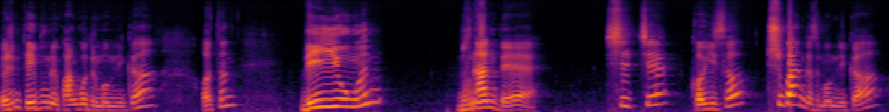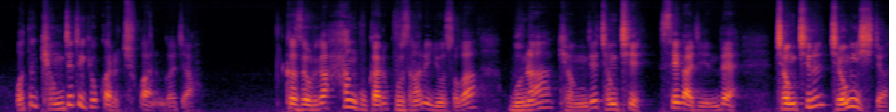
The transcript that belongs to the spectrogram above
요즘 대부분의 광고들은 뭡니까? 어떤 내용은 문화인데 실제 거기서 추구하는 것은 뭡니까? 어떤 경제적 효과를 추구하는 거죠. 그래서 우리가 한 국가를 구성하는 요소가 문화, 경제, 정치 세 가지인데 정치는 정의 실현,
